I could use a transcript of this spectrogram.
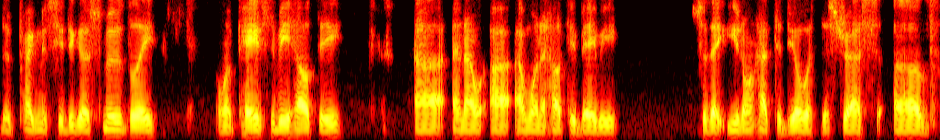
the pregnancy to go smoothly. I want Paige to be healthy, uh, and I I want a healthy baby, so that you don't have to deal with the stress of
